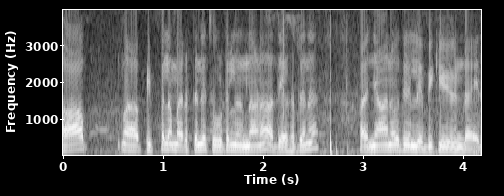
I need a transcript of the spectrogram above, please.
ആ പിപ്പല മരത്തിന്റെ ചൂട്ടിൽ നിന്നാണ് അദ്ദേഹത്തിന് ജ്ഞാനോദയം ലഭിക്കുകയുണ്ടായി.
